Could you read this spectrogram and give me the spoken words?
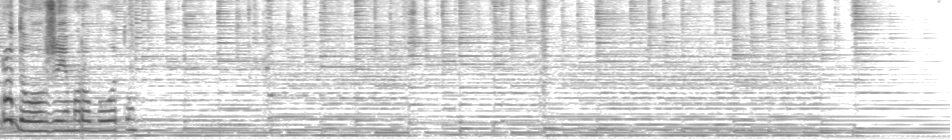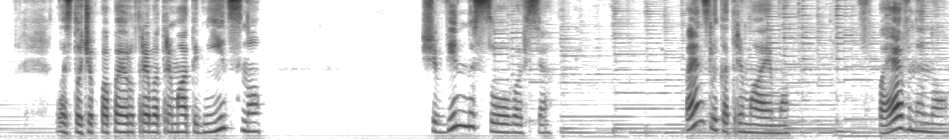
Продовжуємо роботу. Листочок паперу треба тримати міцно, щоб він не совався. Пензлика тримаємо впевнено,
